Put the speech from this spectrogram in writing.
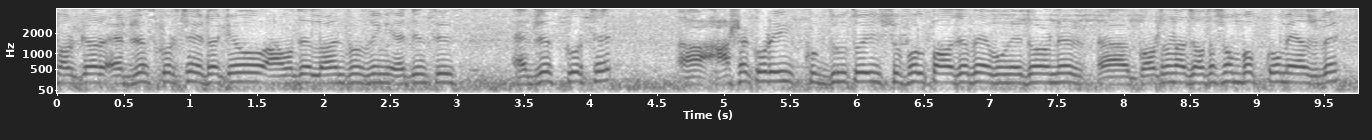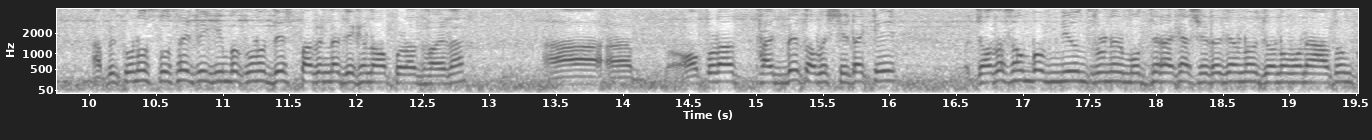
সরকার অ্যাড্রেস করছে এটাকেও আমাদের ল এনফোর্সিং এজেন্সিস অ্যাড্রেস করছে। আশা করি খুব দ্রুতই সুফল পাওয়া যাবে এবং এই ধরনের ঘটনা যথাসম্ভব কমে আসবে। আপনি কোনো সোসাইটি কিংবা কোনো দেশ পাবেন না যেখানে অপরাধ হয় না। অপরাধ থাকবে, তবে সেটাকে যথাসম্ভব নিয়ন্ত্রণের মধ্যে রাখা, সেটা যেন জনমনে আতঙ্ক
